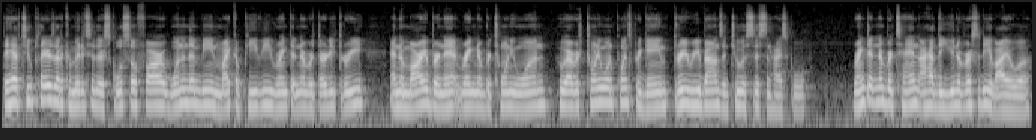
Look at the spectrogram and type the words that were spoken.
They have two players that are committed to their school so far, one of them being Micah Peavy, ranked at number 33, and Nimari Burnett, ranked number 21, who averaged 21 points per game, 3 rebounds, and 2 assists in high school. Ranked at number 10, I have the University of Iowa.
